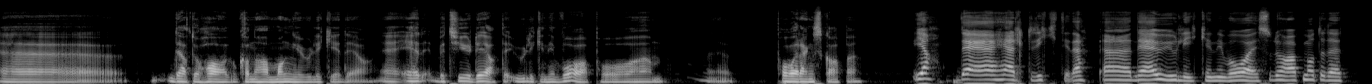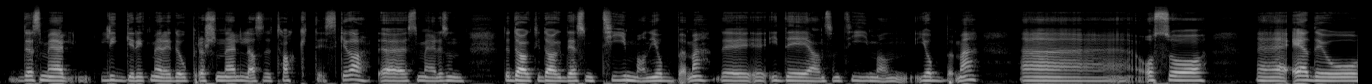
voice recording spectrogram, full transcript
Eh, det at du har, kan ha mange ulike ideer. Eh, er, betyr det at det er ulike nivåer på, på regnskapet? Ja, det er helt riktig, det. Det er ulike nivåer. Så du har på en måte det, det som er, ligger litt mer i det operasjonelle, altså det taktiske, da, som er liksom det dag til dag, det som teamene jobber med. Det ideene som teamene jobber med. Eh, og så eh, er det jo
